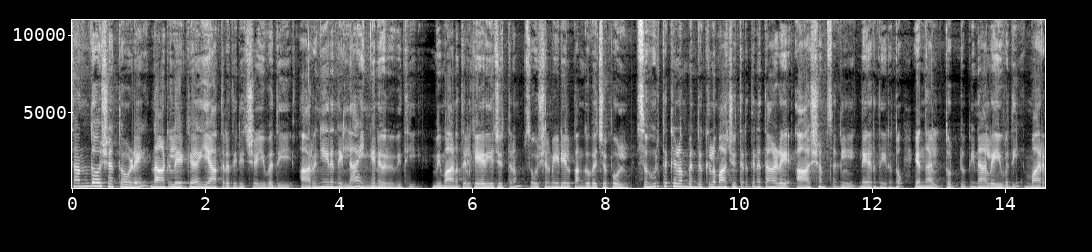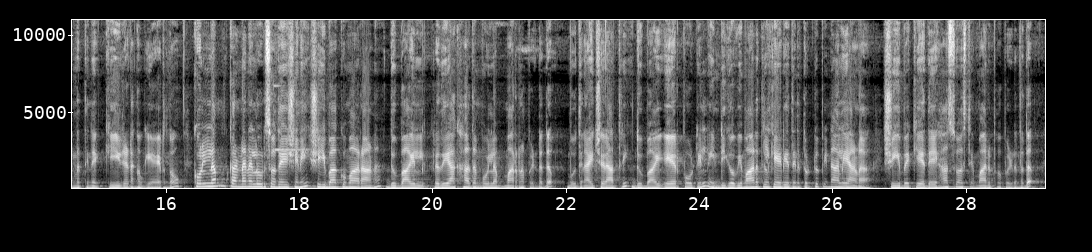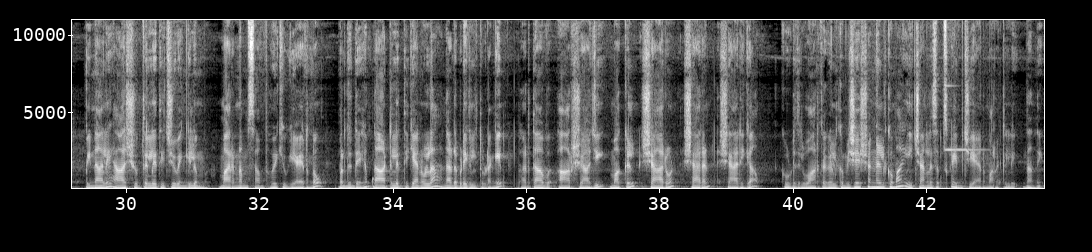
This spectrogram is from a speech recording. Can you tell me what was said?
സന്തോഷത്തോടെ നാട്ടിലേക്ക് യാത്ര തിരിച്ച യുവതി അറിഞ്ഞിരുന്നില്ല ഇങ്ങനെ ഒരു വിധി. വിമാനത്തിൽ കയറിയ ചിത്രം സോഷ്യൽ മീഡിയയിൽ പങ്കുവച്ചപ്പോൾ സുഹൃത്തുക്കളും ബന്ധുക്കളും ആ ചിത്രത്തിന് താഴെ ആശംസകൾ നേർന്നിരുന്നു. എന്നാൽ തൊട്ടു പിന്നാലെ യുവതി മരണത്തിന് കീഴടങ്ങുകയായിരുന്നു. കൊല്ലം കണ്ണനല്ലൂർ സ്വദേശിനി ഷീബ കുമാറാണ് ദുബായിൽ ഹൃദയാഘാതം മൂലം മരണപ്പെട്ടത്. ബുധനാഴ്ച രാത്രി ദുബായ് എയർപോർട്ടിൽ ഇൻഡിഗോ വിമാനത്തിൽ കയറിയതിന് തൊട്ടു പിന്നാലെയാണ് ഷീബയ്ക്ക് ദേഹാസ്വാസ്ഥ്യം അനുഭവപ്പെടുന്നത്. പിന്നാലെ ആശുപത്രിയിൽ എത്തിച്ചുവെങ്കിലും മരണം സംഭവിക്കുകയായിരുന്നു. മൃതദേഹം നാട്ടിലെത്തിക്കാനുള്ള നടപടികൾ തുടങ്ങി. ഭർത്താവ് ആർ ഷാജി മക്കൾ ഷാരോൺ ഷരൺ ഷാരിക കൂടുതൽ വാർത്തകൾക്കും വിശേഷങ്ങൾക്കുമായി ഈ ചാനൽ സബ്സ്ക്രൈബ് ചെയ്യാൻ മറക്കില്ലേ. നന്ദി.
